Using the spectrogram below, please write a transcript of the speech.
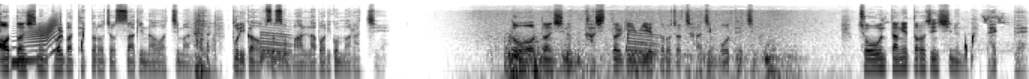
어떤 씨는 돌밭에 떨어져 싹이 나왔지만 뿌리가 없어서 말라버리고 말았지. 또 어떤 씨는 가시떨기 위에 떨어져 자라지 못했지만 좋은 땅에 떨어진 씨는 100배,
